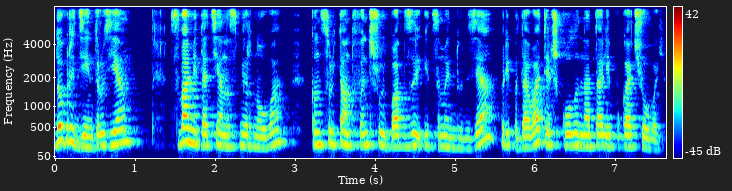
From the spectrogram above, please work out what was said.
Добрый день, друзья! С вами Татьяна Смирнова, консультант фэншуй Бадзи и Цимэнь преподаватель школы Натальи Пугачевой.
